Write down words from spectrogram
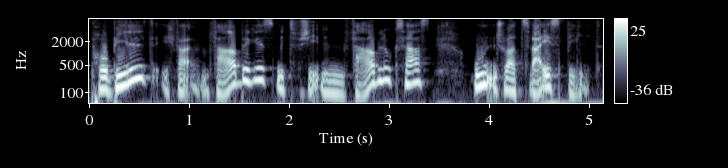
pro Bild ein farbiges mit verschiedenen Farblooks hast und ein Schwarz-Weiß-Bild.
